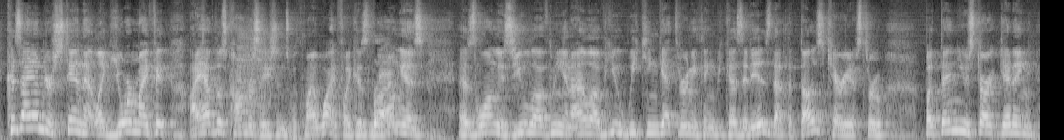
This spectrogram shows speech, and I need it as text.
because I understand that, like, you're my faith. I have those conversations with my wife. Like, as Right. long as as long as you love me and I love you, we can get through anything because it is that that does carry us through. But then you start getting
